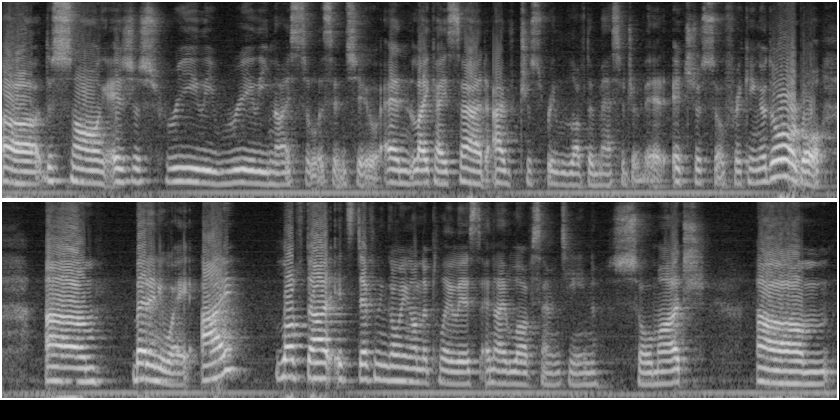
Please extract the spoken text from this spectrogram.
Uh, the song is just really, really nice to listen to, and like I said, I just really love the message of it. It's just so freaking adorable. Um, but anyway, I love that. It's definitely going on the playlist, and I love 17 so much. Um,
